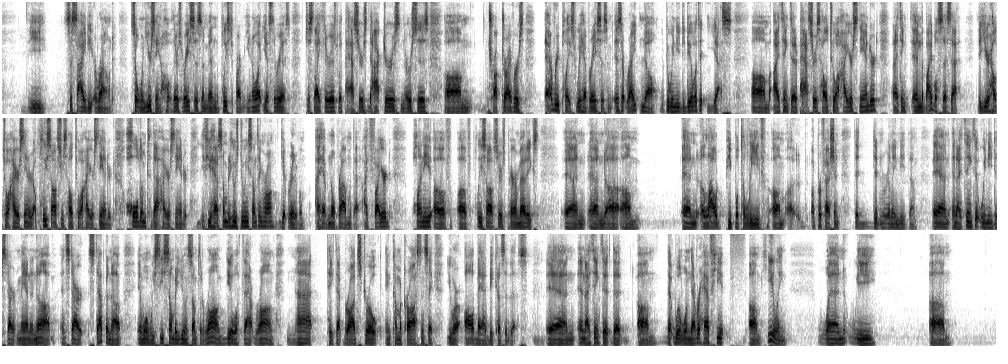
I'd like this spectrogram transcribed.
the society around. So when you're saying, "Oh, there's racism in the police department," you know what? Yes, there is. Just like there is with pastors, doctors, nurses, um, truck drivers. Every place we have racism. Is it right? No. Do we need to deal with it? Yes. Um, I think that a pastor is held to a higher standard, and I think, and the Bible says that that you're held to a higher standard. A police officer is held to a higher standard. Hold them to that higher standard. If you have somebody who's doing something wrong, get rid of them. I have no problem with that. I fired plenty of, of police officers, paramedics, and and uh, um, and allowed people to leave um, a, a, profession that didn't really need them. And and I think that we need to start manning up and start stepping up. And when we see somebody doing something wrong, deal with that wrong, not take that broad stroke and come across and say you are all bad because of this. Mm. And and I think that that um, that we will never have he, um, healing when we um,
